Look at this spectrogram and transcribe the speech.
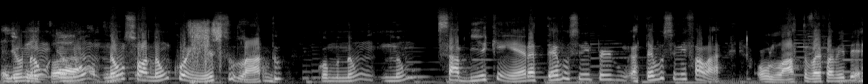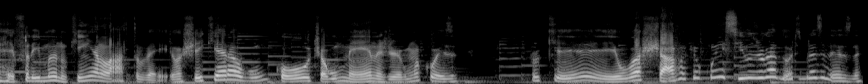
Eu não, eu não, não só não conheço o Lato, como não, não sabia quem era até você me pergun até você me falar. O Lato vai pra MBR. Eu falei, mano, quem é Lato, velho? Eu achei que era algum coach, algum manager, alguma coisa. Porque eu achava que eu conhecia os jogadores brasileiros, né?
